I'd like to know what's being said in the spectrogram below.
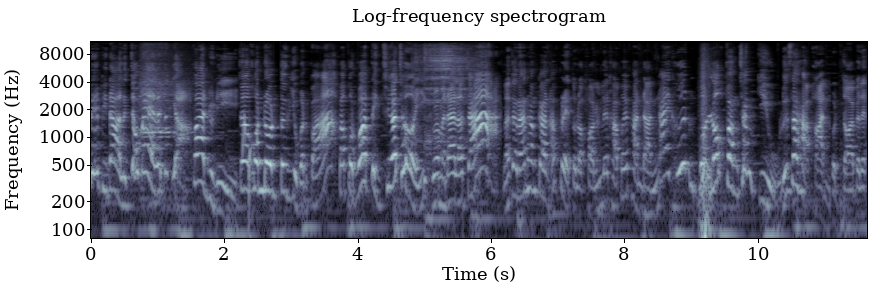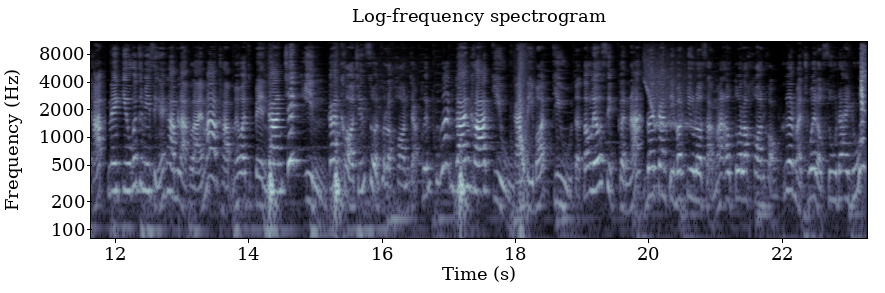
เทพธิดาหรือเจ้าแม่อะไรสักอย่างฟาดอยู่ดี เจอคนโดนตึงอยู่บนฟ้า ปรากฏว่าติดเชื้อเฉยช่วยมาได้แล้วจ้า หลังจากนั้นทำการอัปเกรดตัวละครเรื่อยๆครับเพื่อผ่านด่านง่ายขึ้นกดล็อกฟังก์ชันกิลด์หรือสหพันธ์กดจอยไปเลยครับ ในกิลก็จะมีสิ่งให้ทำหลากหลายมากครับ ไม่ว่าจะเป็นการเช็คอิน การขอชิ้นส่วนตัวละครจากเพื่อนๆร้านค้ากิลการตีบอสกิลแต่ต้องเลเวลสิบกันนะ โดยการตีบอสกิลเราสามารถเอาตัวละครของเพื่อนมาช่วยเราสู้ได้ด้วย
